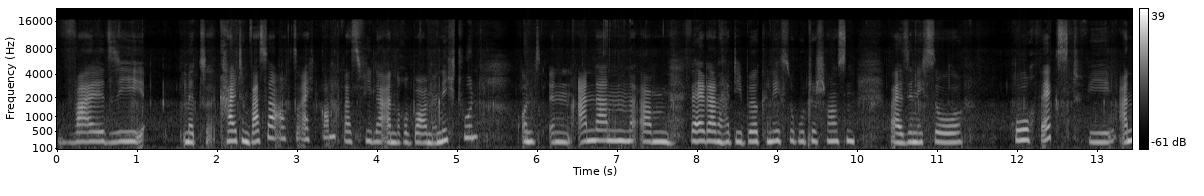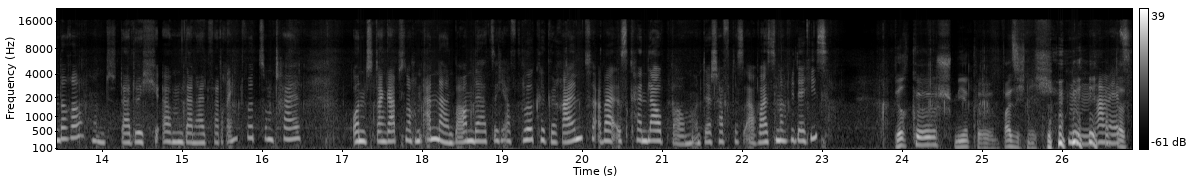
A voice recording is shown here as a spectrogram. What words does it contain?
weil sie mit kaltem Wasser auch zurechtkommt, was viele andere Bäume nicht tun. Und in anderen ähm, Wäldern hat die Birke nicht so gute Chancen, weil sie nicht so hoch wächst wie andere und dadurch ähm, dann halt verdrängt wird zum Teil. Und dann gab es noch einen anderen Baum, der hat sich auf Birke gereimt, aber ist kein Laubbaum und der schafft es auch. Weißt du noch, wie der hieß? Birke, Schmierke, weiß ich nicht. Hm, ich habe das,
